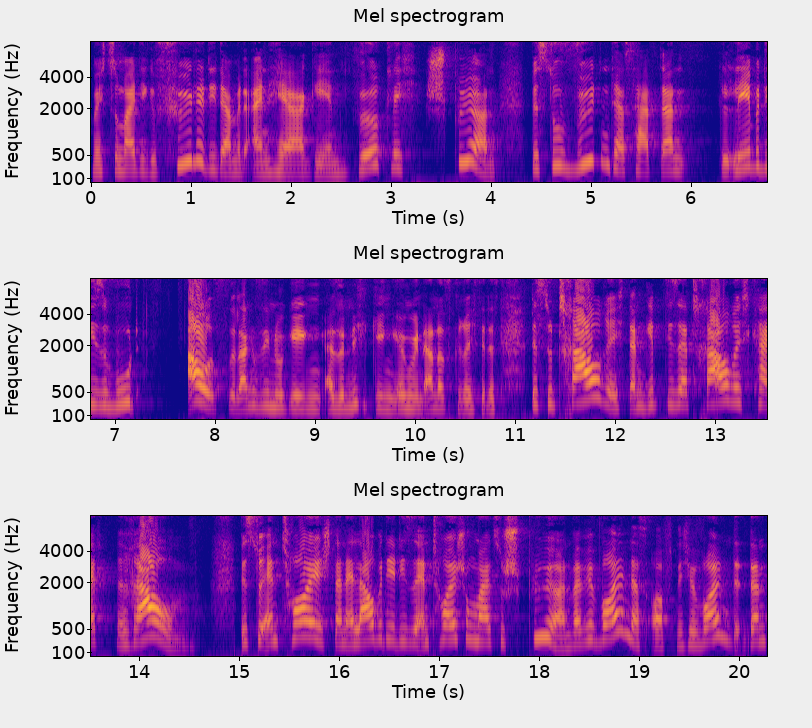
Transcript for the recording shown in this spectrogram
Möchtest du mal die Gefühle, die damit einhergehen, wirklich spüren? Bist du wütend deshalb, dann lebe diese Wut aus, solange sie nur gegen, also nicht gegen irgendwen anders gerichtet ist. Bist du traurig, dann gib dieser Traurigkeit Raum. Bist du enttäuscht, dann erlaube dir diese Enttäuschung mal zu spüren, weil wir wollen das oft nicht. Wir wollen dann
